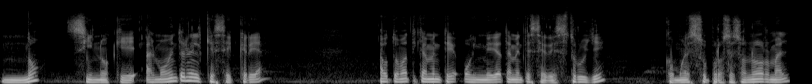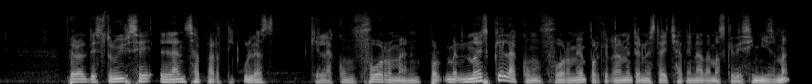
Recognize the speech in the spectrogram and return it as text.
No, sino que al momento en el que se crea, automáticamente o inmediatamente se destruye, como es su proceso normal, pero al destruirse lanza partículas que la conforman. no es que la conformen, porque realmente no está hecha de nada más que de sí misma.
